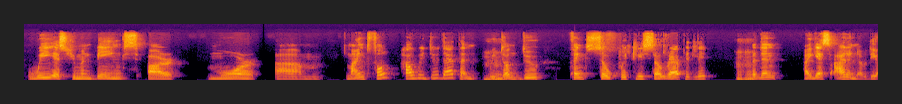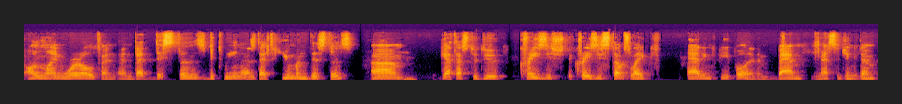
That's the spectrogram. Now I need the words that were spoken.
we as human beings are more um, mindful how we do that and mm-hmm. we don't do things so quickly so rapidly mm-hmm. but then I guess I don't know the online world and and that distance between us, that human distance, um, mm-hmm. get us to do crazy crazy stuff like adding people and then bam, messaging them,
